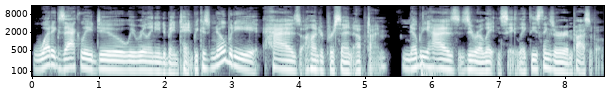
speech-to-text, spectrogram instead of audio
What exactly do we really need to maintain? Because nobody has 100% uptime. Nobody has zero latency. Like these things are impossible.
